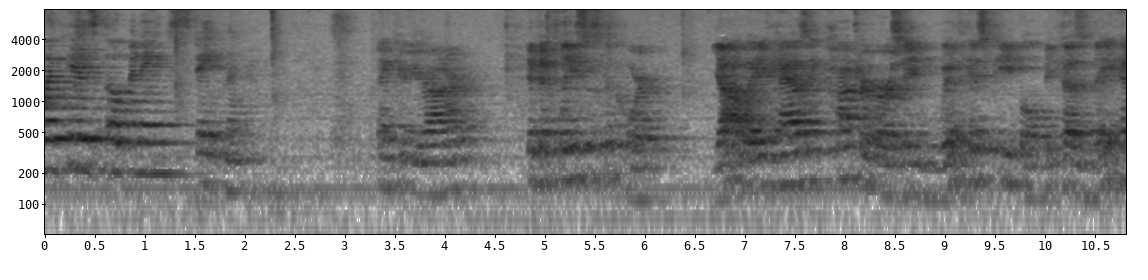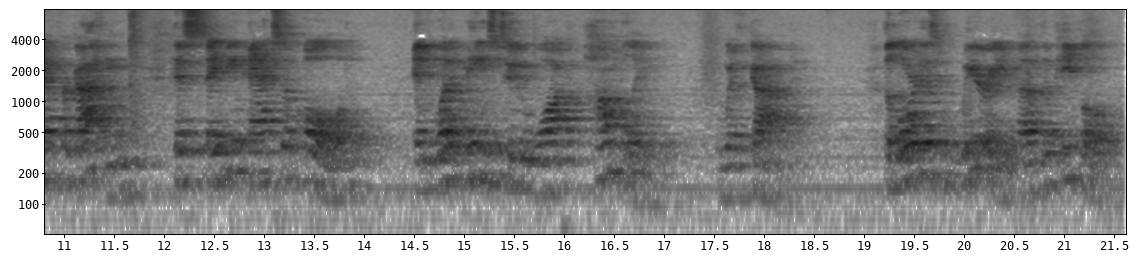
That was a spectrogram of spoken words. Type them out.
with his opening statement. Thank you, Your Honor. If it pleases the court, Yahweh has a controversy with his people because they have forgotten his saving acts of old and what it means to walk humbly with God. The Lord is weary of the people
